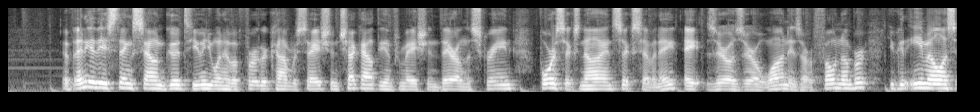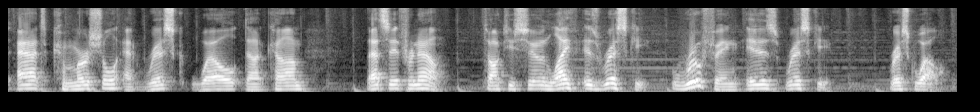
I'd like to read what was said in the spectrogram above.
If any of these things sound good to you and you want to have a further conversation, check out the information there on the screen. 469-678-8001 is our phone number. You can email us at commercial at riskwell.com. That's it for now. Talk to you soon. Life is risky. Roofing is risky. Risk well.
